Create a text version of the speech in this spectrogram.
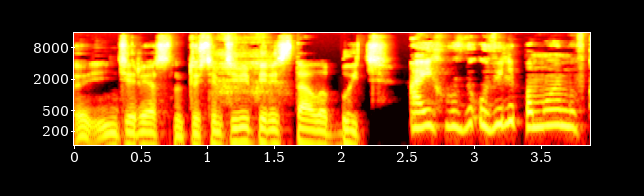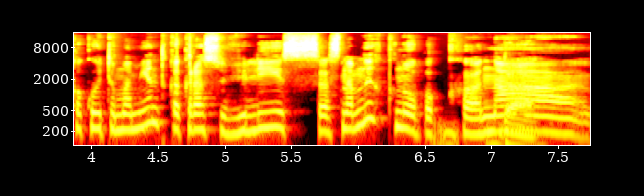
э, интересным. То есть MTV перестала быть. А их ув- увели, по-моему, в какой-то момент как раз увели с основных кнопок а, на...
